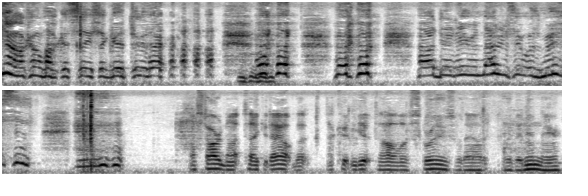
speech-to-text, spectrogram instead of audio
That's how come I could see so good through there. I didn't even notice it was missing. I started not to take it out, but I couldn't get to all the screws without it with it in there.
